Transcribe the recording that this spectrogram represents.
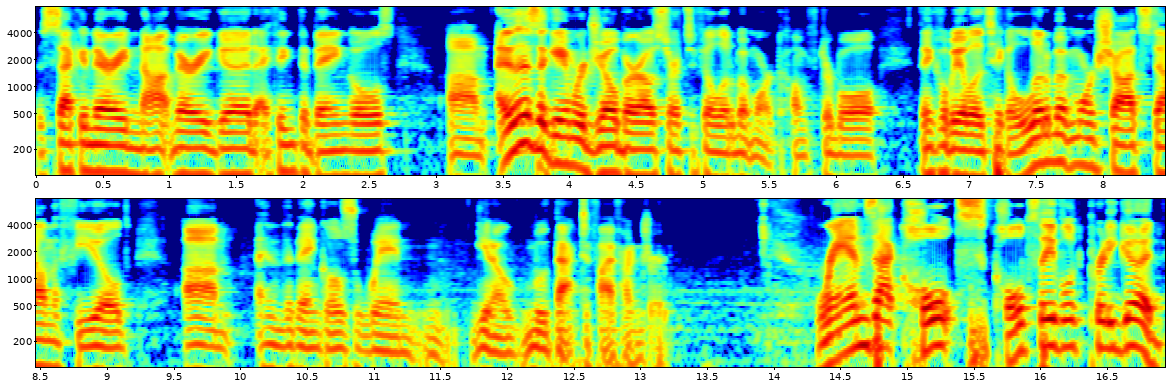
The secondary, not very good. I think the Bengals. Um, I think this is a game where Joe Burrow starts to feel a little bit more comfortable. I think he'll be able to take a little bit more shots down the field. Um, and the Bengals win, you know, move back to 500. Rams at Colts. Colts, they've looked pretty good.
